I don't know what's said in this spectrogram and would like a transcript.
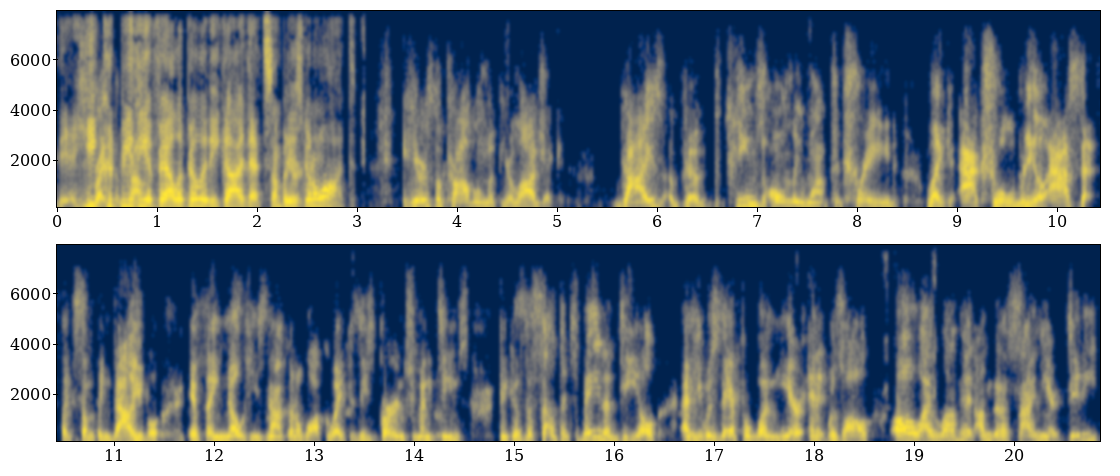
he Right, could the be the availability guy that somebody's going to want. Here's the problem with your logic. Guys, uh, teams only want to trade like actual real assets, like something valuable, if they know he's not going to walk away because he's burned too many teams. Because the Celtics made a deal and he was there for one year and it was all, oh, I love it. I'm going to sign here. Did he?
